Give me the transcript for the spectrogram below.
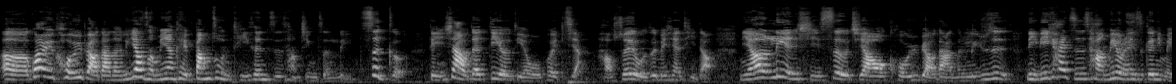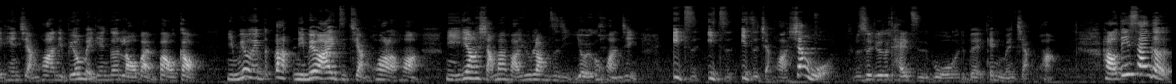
呃，关于口语表达能力要怎么样可以帮助你提升职场竞争力？这个等一下我在第二点我会讲。好，所以我这边先提到，你要练习社交口语表达能力，就是你离开职场，没有人一直跟你每天讲话，你不用每天跟老板报告，你没有一你没有要一直讲话的话，你一定要想办法去让自己有一个环境，一直一直一直讲话。像我是不是就是开直播，对不对？跟你们讲话。好，第三个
